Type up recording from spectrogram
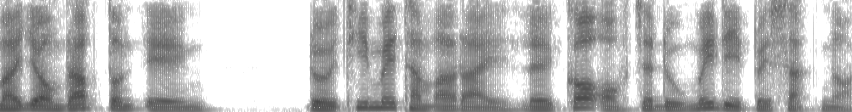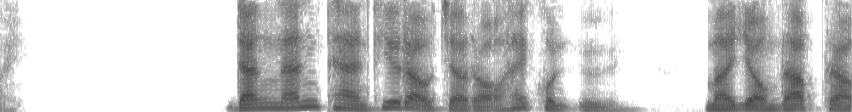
มายอมรับตนเอง โดยที่ไม่ทำอะไรเลยก็ออกจะดูไม่ดีไปสักหน่อย ดังนั้นแทนที่เราจะรอให้คนอื่น มายอมรับเรา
